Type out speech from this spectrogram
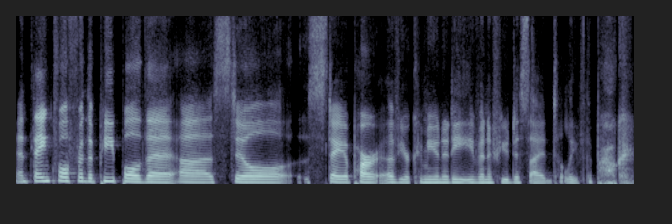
And thankful for the people that uh, still stay a part of your community, even if you decide to leave the program.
